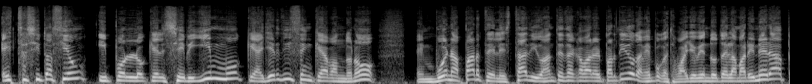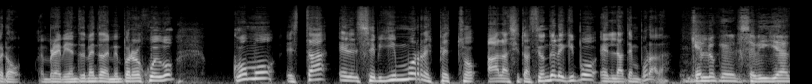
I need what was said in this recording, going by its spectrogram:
esta situación y por lo que el sevillismo, que ayer dicen que abandonó en buena parte el estadio antes de acabar el partido, también porque estaba lloviendo de la marinera, pero evidentemente también por el juego, ¿cómo está el sevillismo respecto a la situación del equipo en la temporada? ¿Qué es lo que el Sevilla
